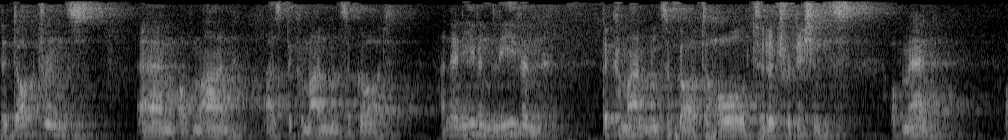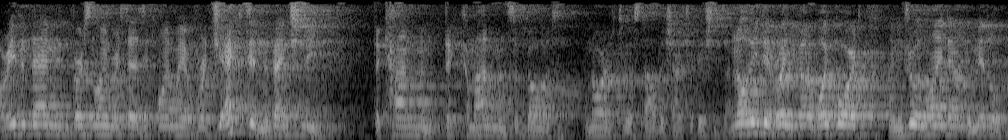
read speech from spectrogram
the doctrines um, of man as the commandments of God. And then even leaving the commandments of God to hold to the traditions of men. Or even then in verse 9 where he says you find a way of rejecting eventually the, command, the commandments of God in order to establish our traditions. And all he did, right, he got a whiteboard and he drew a line down the middle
